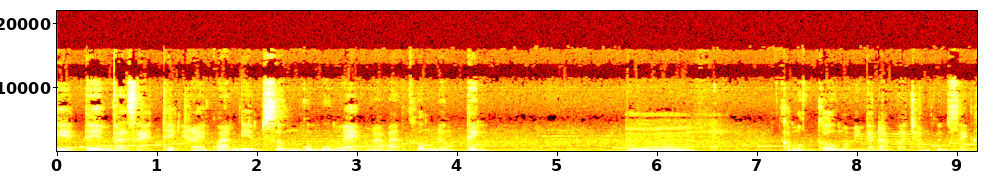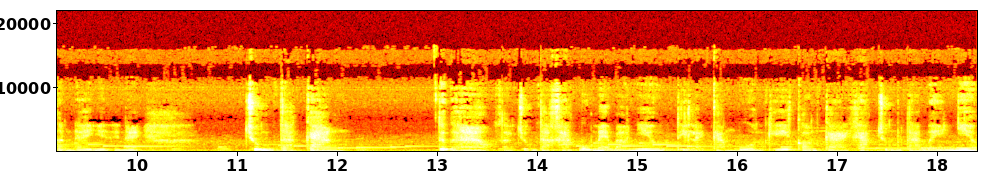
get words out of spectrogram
Kể tên và giải thích hai quan điểm sống của bố mẹ mà bạn không đồng tình. Uhm, có một câu mà mình đã đọc ở trong cuốn sách gần đây như thế này. Chúng ta càng tự hào rằng chúng ta khác bố mẹ bao nhiêu thì lại càng buồn khi con cái khác chúng ta bấy nhiêu.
